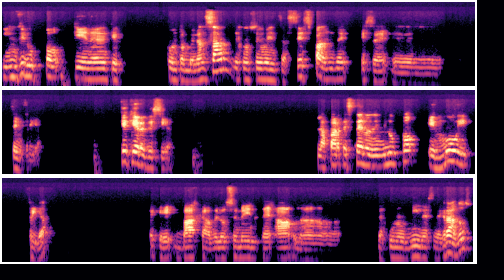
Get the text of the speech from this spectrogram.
il sviluppo tiene che contromelanzar, de consecuencia se expande e se, eh, se enfría. ¿Qué quiere decir? La parte externa del sviluppo è muy fría, que baja velozmente a una, algunos miles de grados,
